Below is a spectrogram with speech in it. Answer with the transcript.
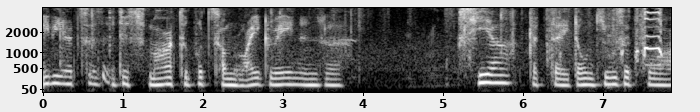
Maybe it's it is smart to put some rye grain in the box here that they don't use it for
